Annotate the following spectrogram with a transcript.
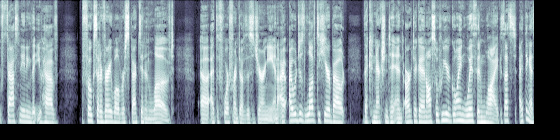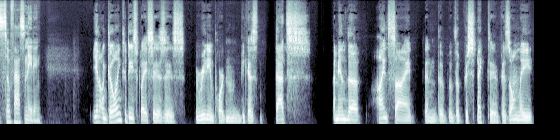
fascinating that you have folks that are very well respected and loved uh, at the forefront of this journey. And I, I, would just love to hear about the connection to Antarctica and also who you're going with and why? Because that's, I think that's so fascinating. You know, going to these places is really important because that's, I mean, the hindsight and the, the perspective is only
